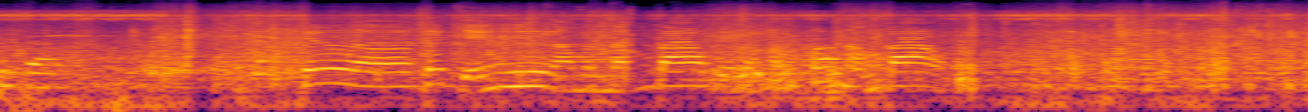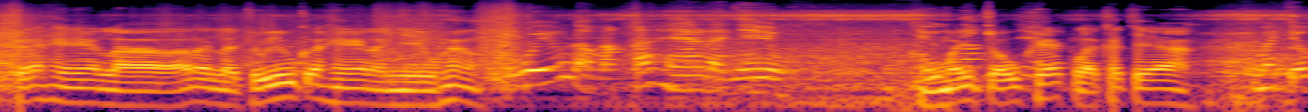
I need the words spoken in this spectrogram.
đi sao chứ ờ, cái chuyện như là mình nậm bao thì mình không có nậm bao. Cá he là ở đây là chủ yếu cá he là nhiều ha? Chủ yếu là mặt cá he là nhiều Dữ mấy chỗ khác là cá cha. Mấy chỗ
